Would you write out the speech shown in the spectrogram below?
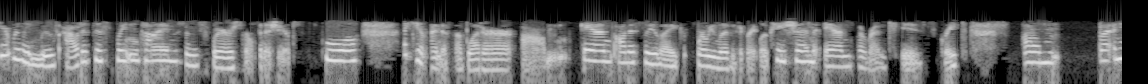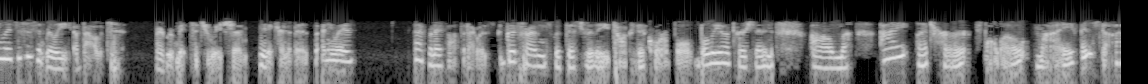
can't really move out at this point in time since we're still finishing up school. I can't find a subletter. Um, and honestly, like where we live is a great location and the rent is great. Um, but anyways, this isn't really about my roommate situation. I mean, it kind of is. But anyways, back when I thought that I was good friends with this really toxic, horrible bully of a person, um, I let her follow my Finsta.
